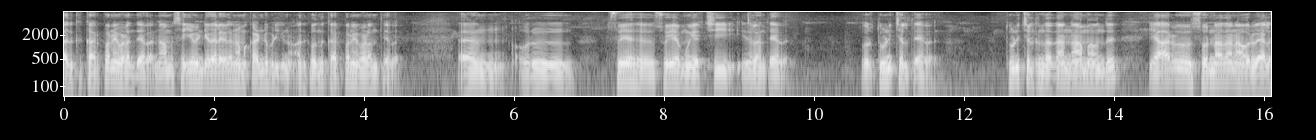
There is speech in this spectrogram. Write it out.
அதுக்கு கற்பனை வளம் தேவை. நாம் செய்ய வேண்டிய வேலைகளை நம்ம கண்டுபிடிக்கணும். அதுக்கு வந்து கற்பனை வளம் தேவை. ஒரு சுய சுய முயற்சி இதெல்லாம் தேவை. ஒரு துணிச்சல் தேவை. துணிச்சல் இருந்தால் தான் நாம் வந்து யாரும் சொன்னால் தான் நான் ஒரு வேலை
